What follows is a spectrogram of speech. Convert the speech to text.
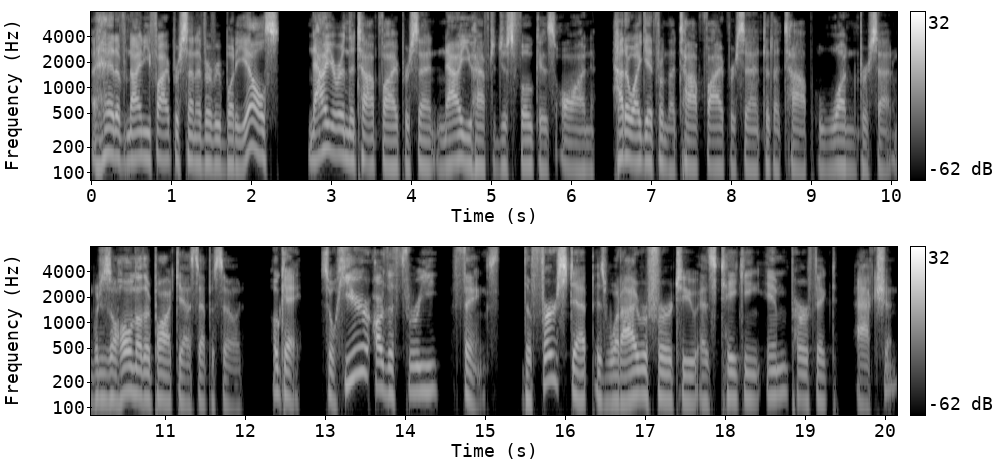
ahead of 95% of everybody else, now you're in the top 5%. Now you have to just focus on how do I get from the top 5% to the top 1%, which is a whole nother podcast episode. Okay, so here are the three things. The first step is what I refer to as taking imperfect action.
